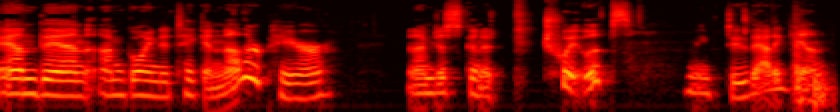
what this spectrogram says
And then I'm going to take another pair and I'm just going to twist, whoops, let me do that again.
